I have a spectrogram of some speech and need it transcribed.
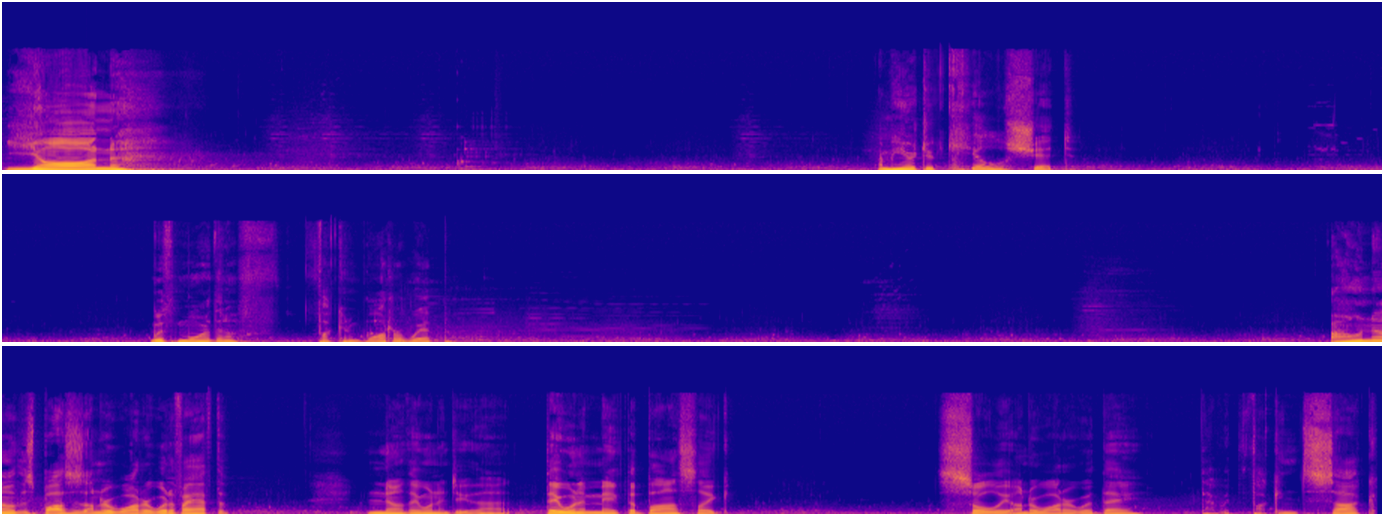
Yawn. I'm here to kill shit. With more than a fucking water whip. Oh no, this boss is underwater. What if I have to... No, they wouldn't do that. They wouldn't make the boss, like, solely underwater, would they? That would fucking suck.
